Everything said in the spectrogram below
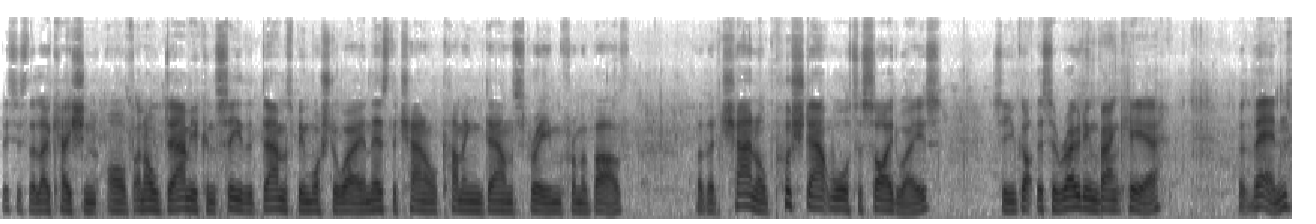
This is the location of an old dam. You can see the dam has been washed away and there's the channel coming downstream from above. But the channel pushed out water sideways. So you've got this eroding bank here. But then,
